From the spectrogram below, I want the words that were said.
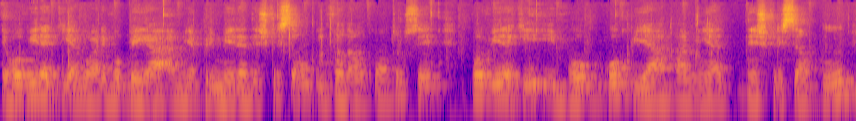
Eu vou vir aqui agora e vou pegar a minha primeira descrição e vou dar um Ctrl C. Vou vir aqui e vou copiar a minha descrição 1.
